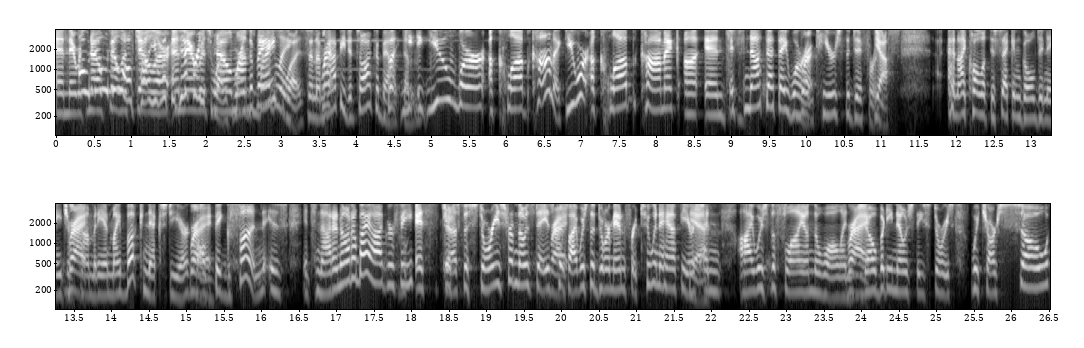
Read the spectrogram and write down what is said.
and there was Oh, no, no, no, Phyllis you Diller the and there was no was, the break Bagley. was, and I'm happy to talk about but them. y- you were a club comic. You were a club comic uh, and It's not that they weren't. Right. Here's the difference. Yeah. And I call it the second golden age of Right. comedy. And my book next year Right. called Big Fun is it's not an autobiography. It's just- the stories from those days because Right. I was the doorman for two and a half years Yeah. and I was the fly on the wall and nobody knows these stories, which are so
